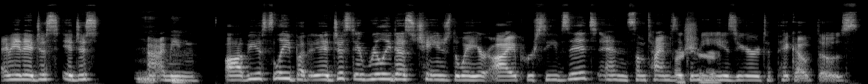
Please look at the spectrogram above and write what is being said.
I mean, it just, it just, I mean, obviously, but it just, it really does change the way your eye perceives it. And sometimes For it can sure. be easier to pick out those,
